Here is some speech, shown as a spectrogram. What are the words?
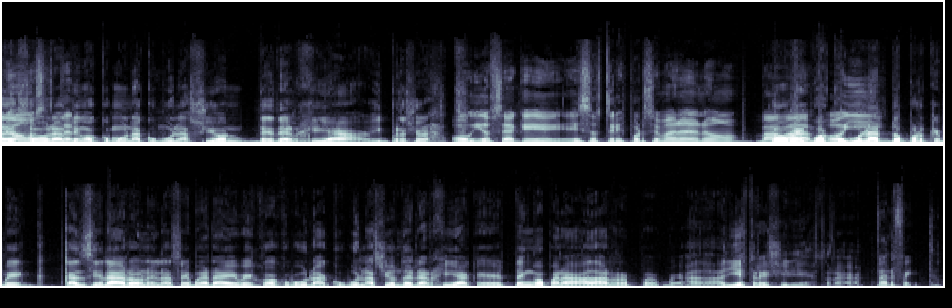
que lo de sobra, estar- tengo como una acumulación de energía impresionante. Obvio, o sea que esos tres por semana no. Va- No va, vengo hoy- acumulando porque me cancelaron en la semana y vengo como una acumulación de energía que tengo para dar a, a diestra y siniestra. Perfecto.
